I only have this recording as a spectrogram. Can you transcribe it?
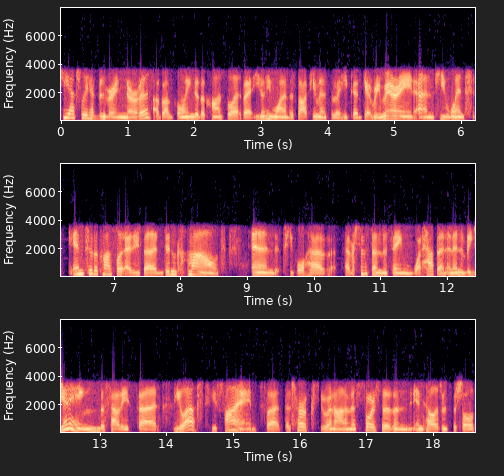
He actually had been very nervous about going to the consulate, but you know he wanted this document so that he could get remarried, and he went into the consulate as he said, didn't come out. And people have ever since then been saying, what happened? And in the beginning, the Saudis said, he left, he's fine. But the Turks, through anonymous sources and intelligence officials,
